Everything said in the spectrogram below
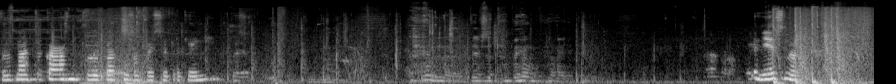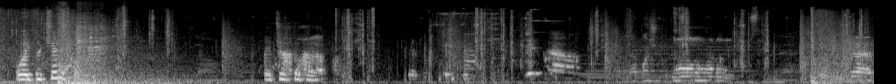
Тут на кожну твою карту записує, прикинь. Ти вже добив бронь. Конечно. Ой, тут челик. Да. Я чё попал? Я бачу, куди він стріляє.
